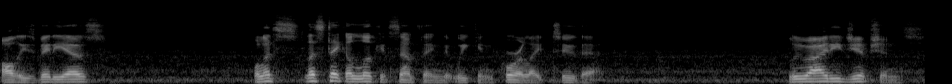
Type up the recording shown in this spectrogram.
all these videos. Well, let's let's take a look at something that we can correlate to that. Blue-eyed Egyptians.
